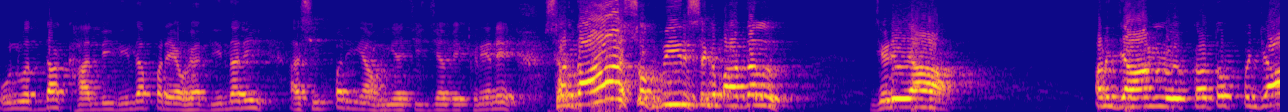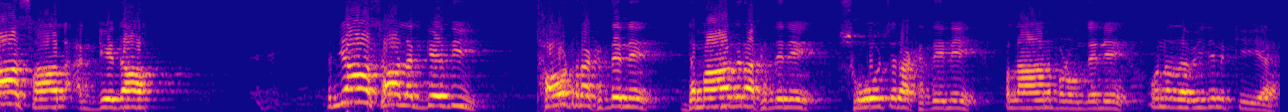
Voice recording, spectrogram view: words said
ਉਹਨੂੰ ਅੱਧਾ ਖਾਲੀ ਦਿੰਦਾ, ਭਰਿਆ ਹੋਇਆ ਦਿੰਦਾ ਨਹੀਂ। ਅਸੀਂ ਭਰੀਆਂ ਹੋਈਆਂ ਚੀਜ਼ਾਂ ਵੇਖਣੀਆਂ ਨੇ। ਸਰਦਾਰ ਸੁਖਬੀਰ ਸਿੰਘ ਬਾਦਲ, ਜਿਹੜੇ ਆ ਅਣਜਾਣ ਲੋਕਾਂ ਤੋਂ 50 ਸਾਲ ਅੱਗੇ ਦਾ 50 ਸਾਲ ਅੱਗੇ ਦੀ ਥਾਟ ਰੱਖਦੇ ਨੇ, ਦਿਮਾਗ ਰੱਖਦੇ ਨੇ, ਸੋਚ ਰੱਖਦੇ ਨੇ ਪਲਾਨ ਬਣਾਉਂਦੇ ਨੇ। ਉਹਨਾਂ ਦਾ ਵਿਜ਼ਨ ਕੀ ਹੈ?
